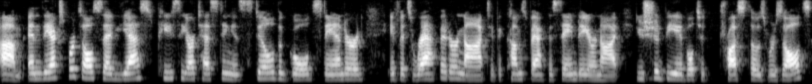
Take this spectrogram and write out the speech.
Um, and the experts all said yes, PCR testing is still the gold standard. If it's rapid or not, if it comes back the same day or not, you should be able to trust those results.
